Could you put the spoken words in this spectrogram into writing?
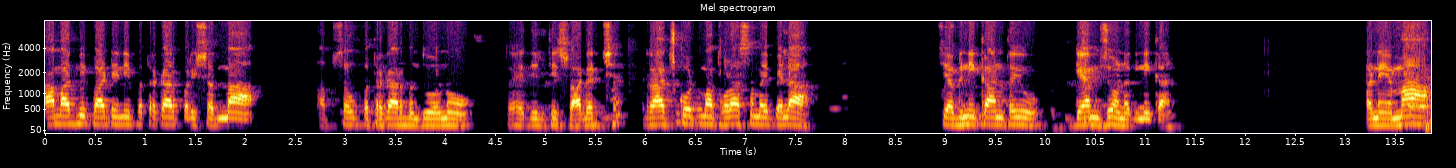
આમ આદમી પાર્ટીની પત્રકાર પરિષદમાં આપ સૌ પત્રકાર બંધુઓનો તહે દિલથી સ્વાગત છે. રાજકોટમાં થોડા સમય પહેલા જે અગ્નિકાંડ થયું, ગેમ ઝોન અગ્નિકાંડ. અને એમાં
